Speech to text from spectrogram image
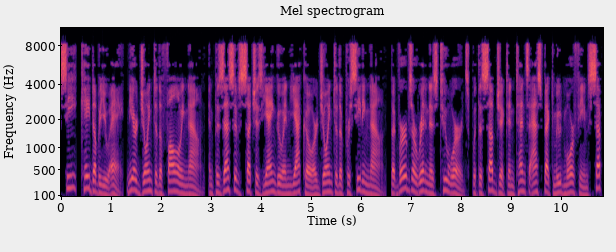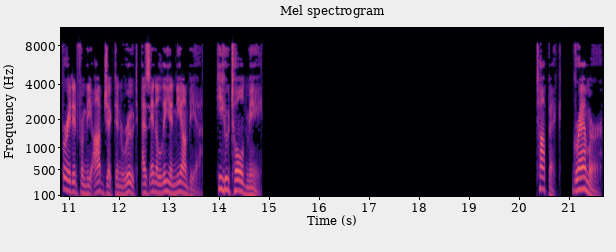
si, kwa, ni are joined to the following noun, and possessives such as yangu and yako are joined to the preceding noun, but verbs are written as two words, with the subject and tense aspect mood morphemes separated from the object and root, as in Ali Niambia, he who told me. Grammar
